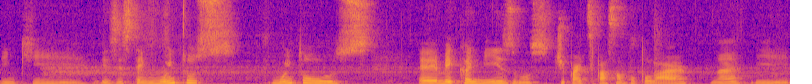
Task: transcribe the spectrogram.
em que existem muitos, muitos é, mecanismos de participação popular, né? E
